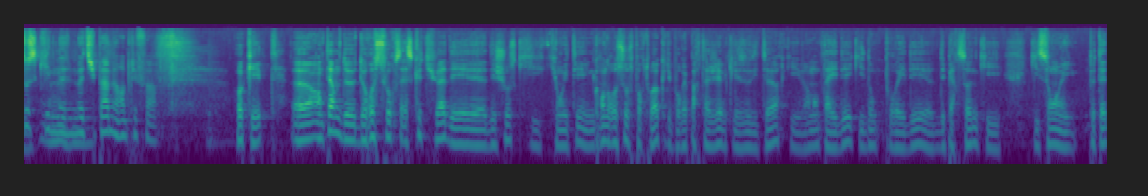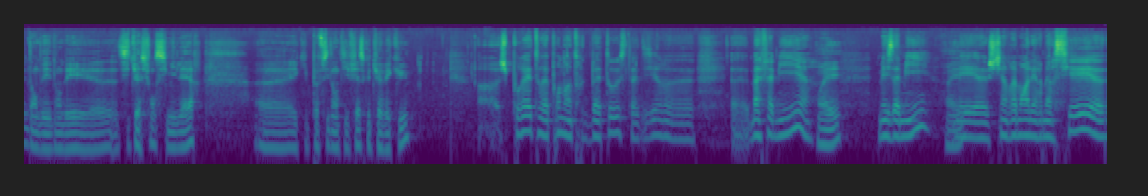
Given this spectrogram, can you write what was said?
Tout ce qui ne me tue pas me rend plus fort. Ok. Euh, en termes de, ressources, est-ce que tu as des, choses qui, ont été une grande ressource pour toi, que tu pourrais partager avec les auditeurs, qui vraiment t'a aidé, qui donc pourraient aider euh, des personnes qui, qui sont peut-être dans des, dans des euh, situations similaires et qui peuvent s'identifier à ce que tu as vécu? Je pourrais te répondre un truc bateau, c'est-à-dire ma famille. Oui mes amis, mais euh, je tiens vraiment à les remercier, euh,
